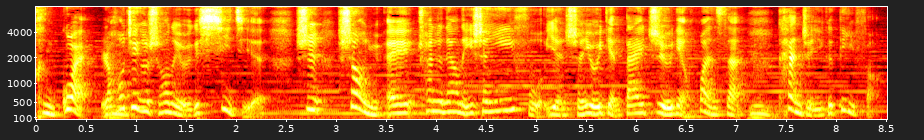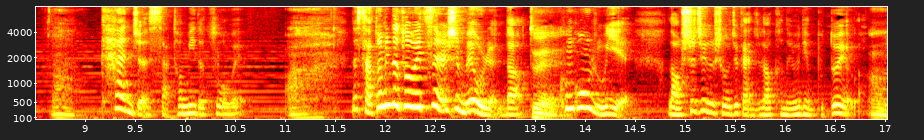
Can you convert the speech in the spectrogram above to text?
很怪，然后这个时候呢，有一个细节是少女 A 穿着那样的一身衣服，眼神有一点呆滞，有一点涣散，看着一个地方，啊。看着萨托米的座位。啊，那萨托米的座位自然是没有人的，对。空空如也。老师这个时候就感觉到可能有点不对了，嗯，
